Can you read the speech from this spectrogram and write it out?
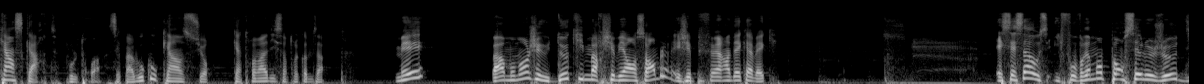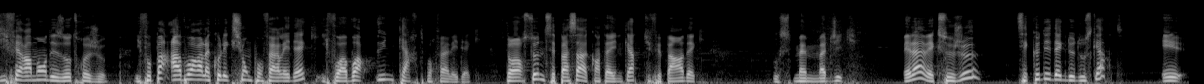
15 cartes pool 3. C'est pas beaucoup, 15 sur 90, un truc comme ça. Mais bah, à un moment, j'ai eu deux qui marchaient bien ensemble et j'ai pu faire un deck avec. Et c'est ça aussi, il faut vraiment penser le jeu différemment des autres jeux. Il faut pas avoir la collection pour faire les decks, il faut avoir une carte pour faire les decks. Sur Hearthstone, c'est pas ça. Quand tu as une carte, tu fais pas un deck. Ou même Magic. Et là, avec ce jeu, c'est que des decks de 12 cartes. Et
